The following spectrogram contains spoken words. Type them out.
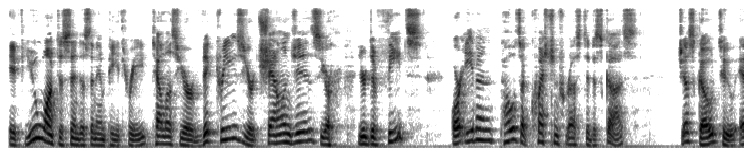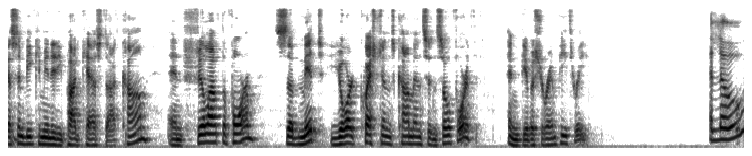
If you want to send us an MP3, tell us your victories, your challenges, your, your defeats, or even pose a question for us to discuss, just go to smbcommunitypodcast.com and fill out the form, submit your questions, comments, and so forth, and give us your MP3. Hello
